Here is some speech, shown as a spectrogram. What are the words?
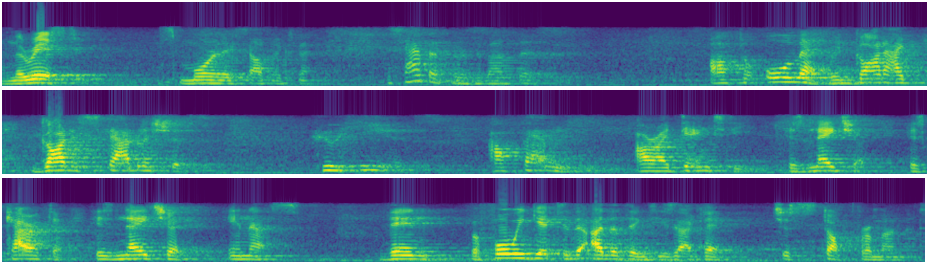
And the rest, it's more or less self explanatory. The Sabbath is about this. After all that, when God, God establishes who He is, our family, our identity, His nature, His character, His nature in us, then before we get to the other things, He's like, okay, just stop for a moment.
